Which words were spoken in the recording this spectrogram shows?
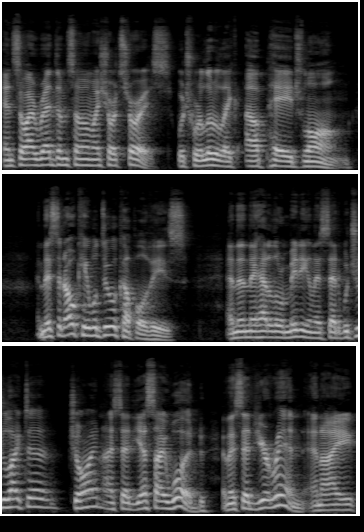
And so I read them some of my short stories, which were literally like a page long. And they said, okay, we'll do a couple of these. And then they had a little meeting and they said, would you like to join? I said, yes, I would. And they said, you're in. And I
